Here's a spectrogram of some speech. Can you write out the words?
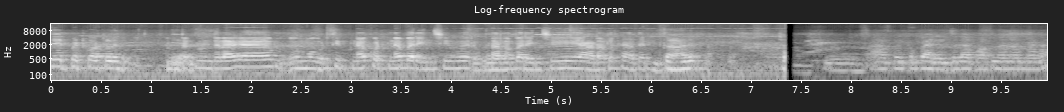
చేతి పెట్టుకోవట్లేదు ఇంతకు ముందులాగా మొగుడు తిట్టినా కొట్టినా భరించేవారు అలా భరించి ఆడవాళ్ళు కాదండి. కాదు. ఇంకా భరించలేకపోతున్నాను అన్నాడా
